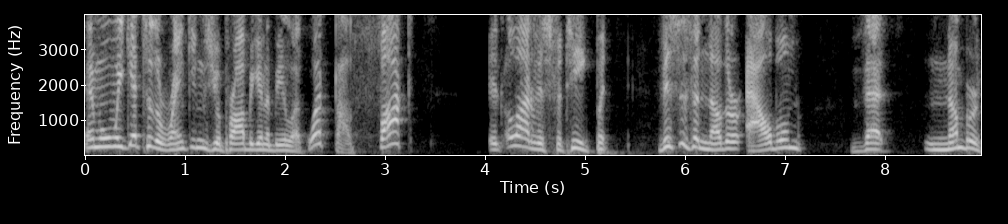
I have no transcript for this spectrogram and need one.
And when we get to the rankings, you're probably going to be like, "What the fuck?" It, a lot of it's fatigue, but this is another album that number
